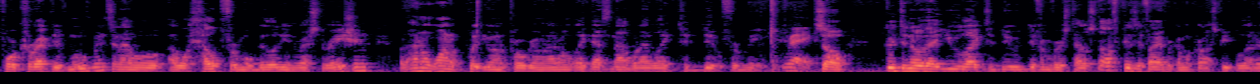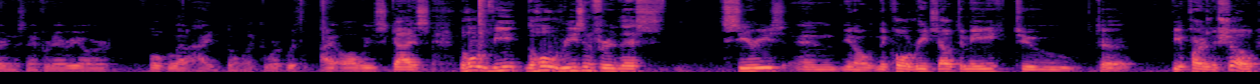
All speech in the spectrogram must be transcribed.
for corrective movements, and I will I will help for mobility and restoration. But I don't want to put you on a program, and I don't like that's not what I like to do for me. Right. So good to know that you like to do different versatile stuff. Because if I ever come across people that are in the Stamford area or local that I don't like to work with, I always guys the whole re- the whole reason for this series and you know Nichole reached out to me to to be a part of the show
